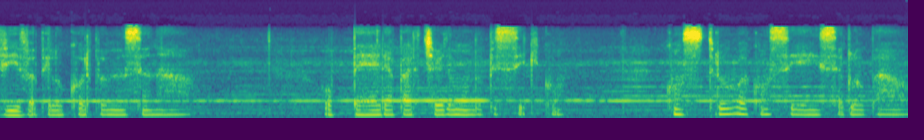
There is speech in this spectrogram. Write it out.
Viva pelo corpo emocional. Opere a partir do mundo psíquico construa a consciência global.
